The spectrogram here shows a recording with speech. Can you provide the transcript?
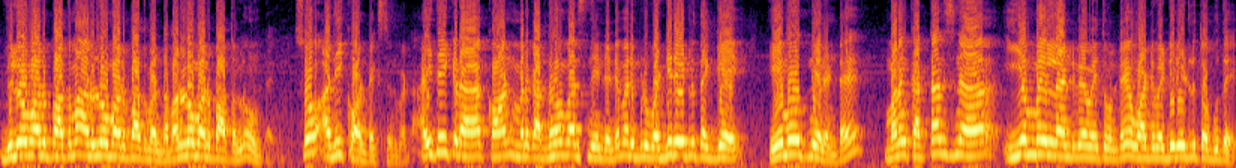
విలోమానుపాతమా అనులోమానుపాతం అంటాం అనులోమానుపాతంలో ఉంటాయి. సో అది కాంటెక్స్ట్ అనమాట అయితే ఇక్కడ కాన్ మనకు అర్థం అవ్వాల్సింది ఏంటంటే మరి ఇప్పుడు వడ్డీ రేట్లు తగ్గాయి ఏమవుతుంది అని అంటే మనం కట్టాల్సిన ఈఎంఐలు లాంటివి ఏమైతే ఉంటాయో వాటి వడ్డీ రేట్లు తగ్గుతాయి.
